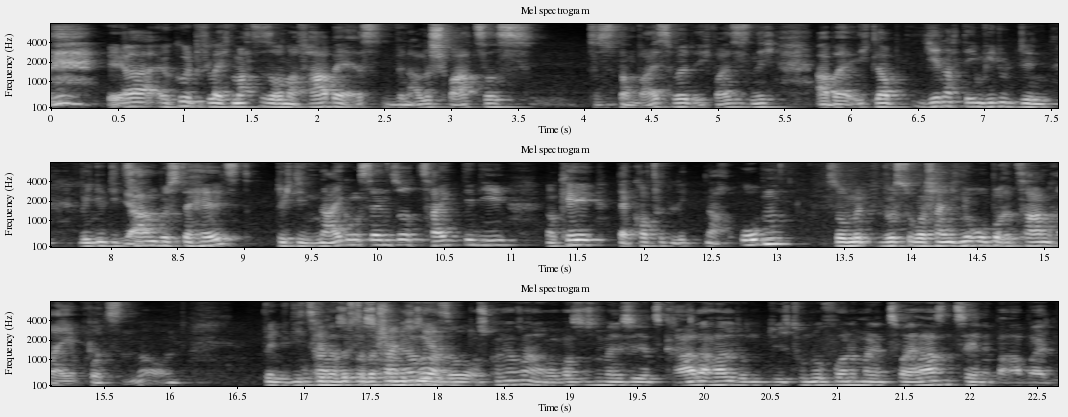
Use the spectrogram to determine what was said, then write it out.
ja, gut, vielleicht macht es auch nach Farbe erst, wenn alles schwarz ist, dass es dann weiß wird, ich weiß es nicht. Aber ich glaube, je nachdem, wie du, den, wie du die Ja. Zahnbürste hältst, durch den Neigungssensor zeigt dir die, okay, der Kopf liegt nach oben, somit wirst du wahrscheinlich eine obere Zahnreihe putzen. Ne? Und wenn du die Okay, Zahnbürste wahrscheinlich ja eher so. Das kann ja sein, aber was ist denn, wenn ich sie jetzt gerade halt und ich tue nur vorne meine zwei Hasenzähne bearbeiten?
